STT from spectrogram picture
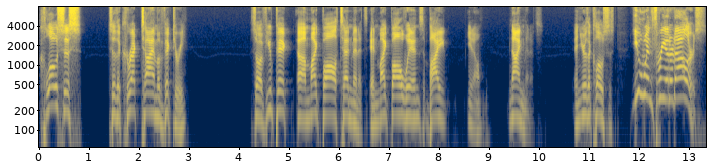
Closest to the correct time of victory. So if you pick uh, Mike Ball 10 minutes and Mike Ball wins by, you know, nine minutes and you're the closest, you win $300.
